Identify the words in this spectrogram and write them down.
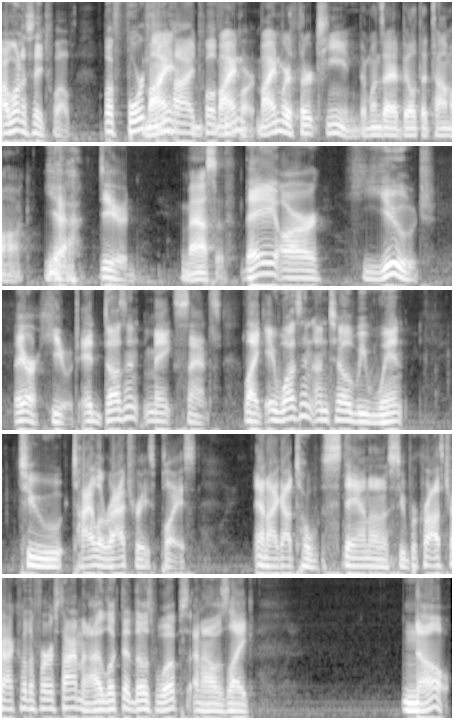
I want to say twelve, but four mine, feet high, twelve mine, feet apart. mine were 13 the ones i had built at tomahawk yeah, dude. massive They are huge. They are huge. It doesn't make sense. Like it wasn't until we went to Tyler Rattray's place and I got to stand on a supercross track for the first time and I looked at those whoops and I was like, no.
